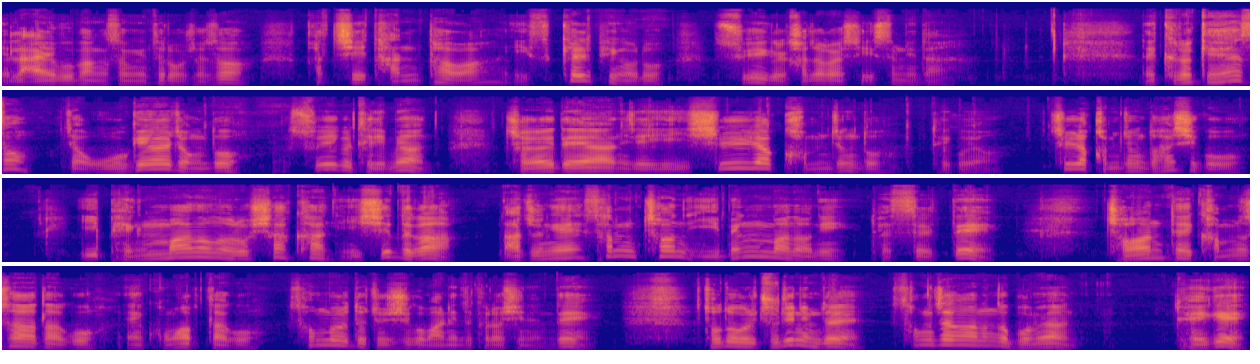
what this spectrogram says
이 라이브 방송에 들어오셔서 같이 단타와 이 스캘핑으로 수익을 가져갈 수 있습니다. 네, 그렇게 해서 이제 5개월 정도 수익을 드리면 저에 대한 이제 이 실력 검증도 되고요. 실력 검증도 하시고 이 100만 원으로 시작한 이 시드가 나중에 3,200만 원이 됐을 때 저한테 감사하다고 예, 고맙다고 선물도 주시고 많이들 그러시는데 저도 우리 주주님들 성장하는 거 보면 되게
